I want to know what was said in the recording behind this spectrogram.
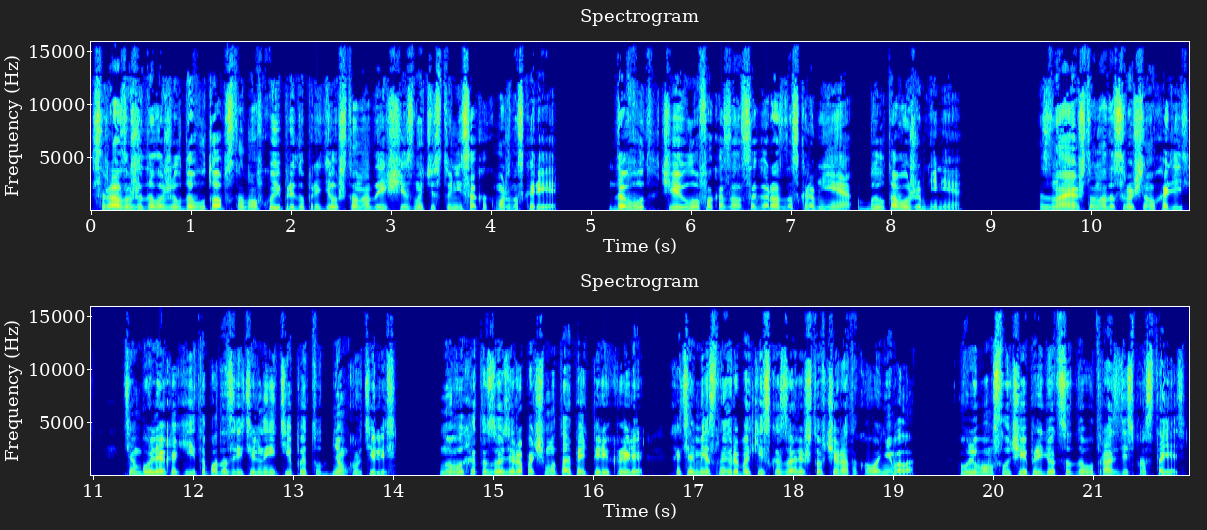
Сразу же доложил Давуту обстановку и предупредил, что надо исчезнуть из Туниса как можно скорее. Давут, чей улов оказался гораздо скромнее, был того же мнения. Знаю, что надо срочно уходить. Тем более какие-то подозрительные типы тут днем крутились. Но выход из озера почему-то опять перекрыли, хотя местные рыбаки сказали, что вчера такого не было. В любом случае придется до утра здесь простоять.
